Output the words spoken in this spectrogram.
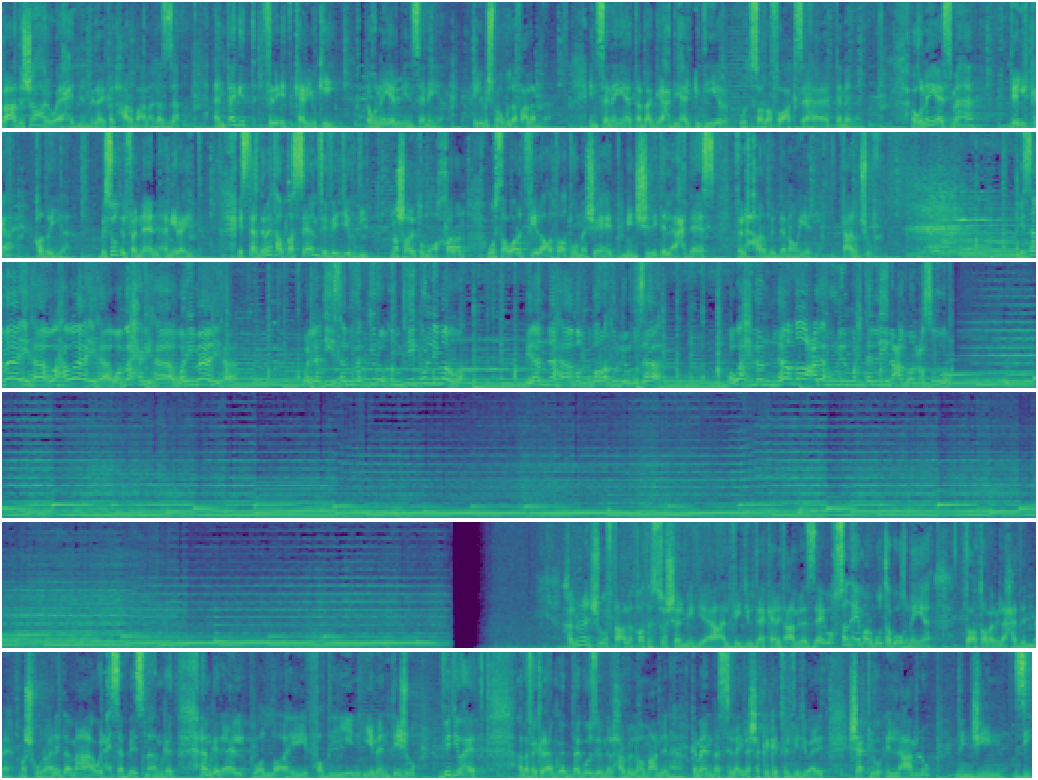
بعد شهر واحد من بداية الحرب على غزة أنتجت فرقة كاريوكي أغنية للإنسانية اللي مش موجودة في عالمنا. إنسانية تبجح بيها الكتير وتصرفوا عكسها تماما. أغنية اسمها تلك قضية بصوت الفنان أمير عيد. استخدمتها القسام في فيديو جديد نشرته مؤخرا وصورت فيه لقطات ومشاهد من شريط الأحداث في الحرب الدموية دي. تعالوا نشوف. بسمائها وهوائها وبحرها ورمالها والتي سنذكركم في كل مرة بأنها مقبرة للغزاة ووحل لا قاع له للمحتلين عبر العصور. خلونا نشوف تعليقات ال social media على الفيديو ده كانت عاملة إزاي وخصوصا هي مربوطة بأغنية تعتبر إلى حد ما مشهورة. هنبدأ مع أول حساب باسم أمجد. أمجد قال والله فاضيين يمنتجوا فيديوهات. على فكرة أمجد ده جزء من الحرب اللي هم عاملينها. كمان بس ليلى شككت في الفيديو قالت شكله اللي عامله من Gen Z.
